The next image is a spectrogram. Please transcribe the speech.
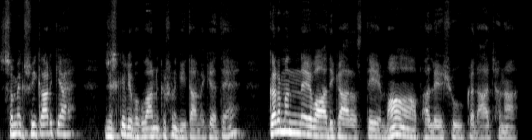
सम्यक स्वीकार क्या है? जिसके लिए भगवान कृष्ण गीता में कहते हैं, कर्मण्यवाधिकारस्ते माँ फलेशु कदाचना।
